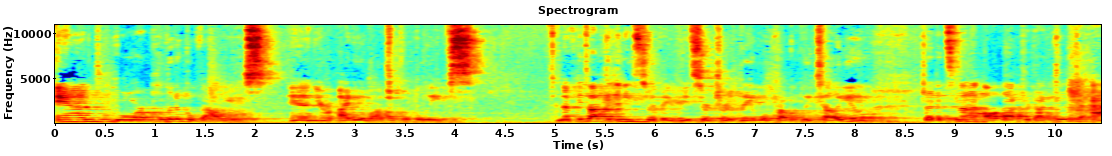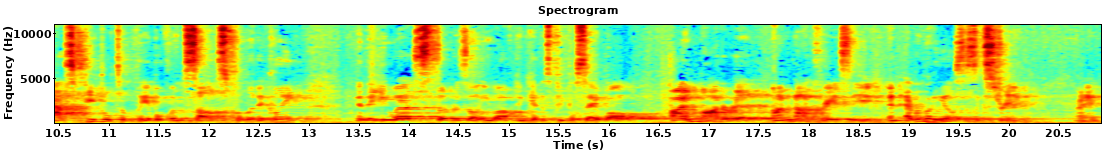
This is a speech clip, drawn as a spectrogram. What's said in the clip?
and your political values and your ideological beliefs. Now, if you talk to any survey researcher, they will probably tell you that it's not all that productive to ask people to label themselves politically. In the US, the result you often get is people say, well, I'm moderate, I'm not crazy, and everybody else is extreme, right?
